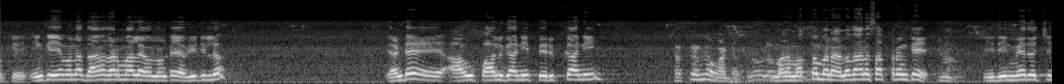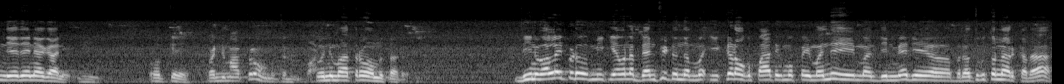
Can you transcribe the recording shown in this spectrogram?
ఓకే. ఇంకా ఏమన్నా దాన ధర్మాలు ఏమైనా ఉంటాయా వీటిల్లో? అంటే ఆవు పాలు కానీ పెరుగు కానీ? సత్రంలో వాడతాం. మన మొత్తం మన అన్నదాన సత్రంకే. ఈ దీని మీద వచ్చింది ఏదైనా కానీ ఓకే. కొన్ని మాత్రం అమ్ముతున్నాం. కొన్ని మాత్రం అమ్ముతారు. దీనివల్ల ఇప్పుడు మీకు ఏమైనా బెనిఫిట్ ఉందమ్మా? ఇక్కడ ఒక పాతిక ముప్పై మంది దీని మీద బ్రతుకుతున్నారు కదా.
